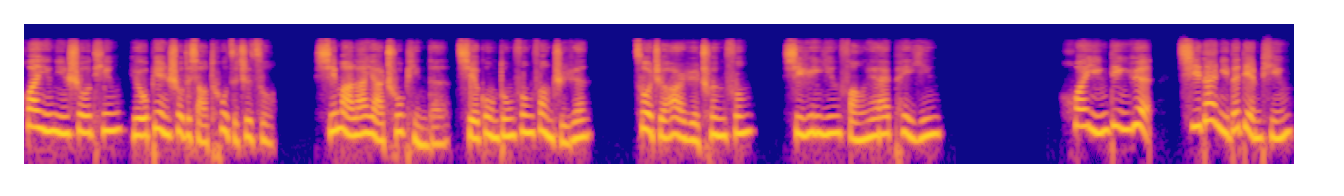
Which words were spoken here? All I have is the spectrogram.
欢迎您收听由变瘦的小兔子制作、喜马拉雅出品的《且共东风放纸鸢》，作者二月春风，喜韵音房 AI 配音。欢迎订阅，期待你的点评。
